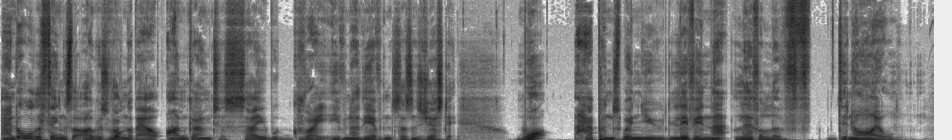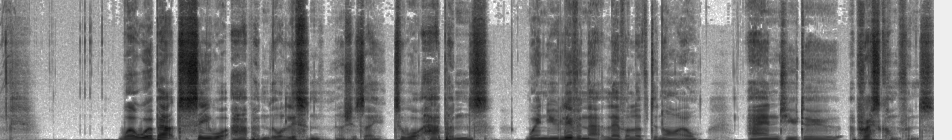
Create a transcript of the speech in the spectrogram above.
and all the things that I was wrong about, I'm going to say were great, even though the evidence doesn't suggest it. What happens when you live in that level of denial? Well, we're about to see what happened, or listen, I should say, to what happens when you live in that level of denial and you do a press conference.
